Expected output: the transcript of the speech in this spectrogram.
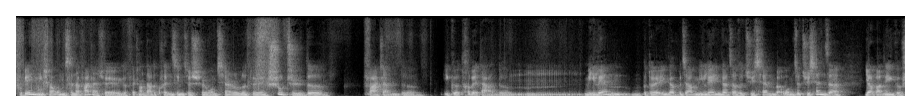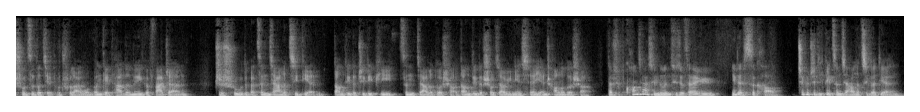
普遍意义上，我们现在发展学有一个非常大的困境，就是我们陷入了对数值的发展的一个特别大的嗯迷恋，不对，应该不叫迷恋，应该叫做局限吧？我们就局限在要把那个数字都解读出来，我们给它的那个发展。指数对吧？增加了几点？当地的 GDP 增加了多少？当地的受教育年限延长了多少？但是框架性的问题就在于，你得思考这个 GDP 增加了几个点，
